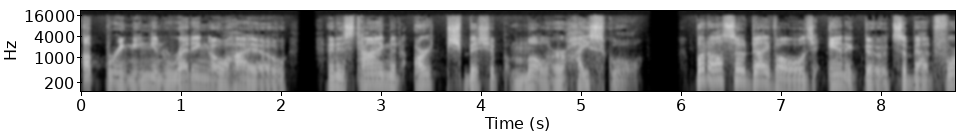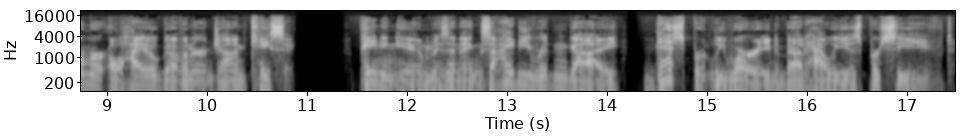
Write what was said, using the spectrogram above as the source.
upbringing in Reading, Ohio, and his time at Archbishop Moeller High School but also divulge anecdotes about former Ohio Governor John Kasich, painting him as an anxiety ridden guy desperately worried about how he is perceived.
